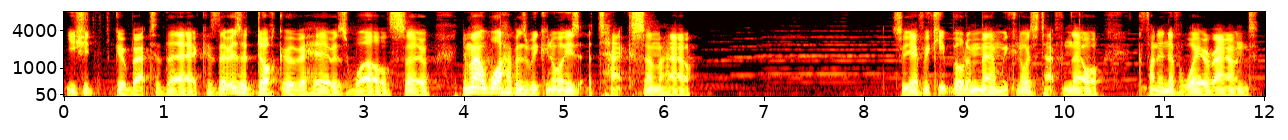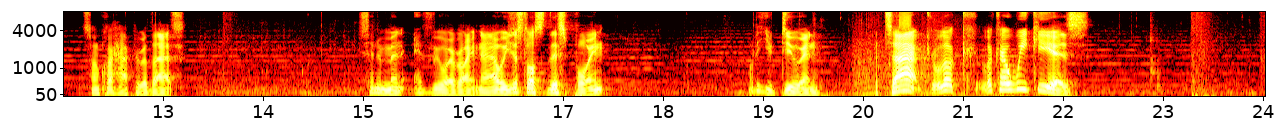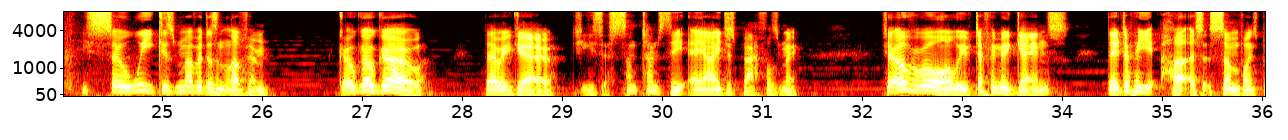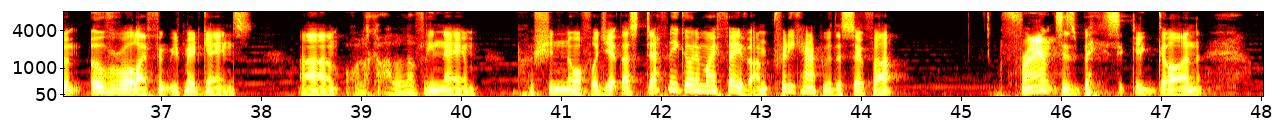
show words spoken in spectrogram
you should go back to there, because there is a dock over here as well, so no matter what happens, we can always attack somehow. So yeah, if we keep building men, we can always attack from there, or find another way around. So I'm quite happy with that. Sending men everywhere right now. We just lost this point. What are you doing? Attack! Look! Look how weak he is! He's so weak, his mother doesn't love him. Go, go, go! There we go. Jesus, sometimes the AI just baffles me. So overall, we've definitely made gains. They've definitely hurt us at some points, but overall, I think we've made gains. Um, oh, look at our lovely name. Pushing northwards. Yep, that's definitely going in my favour. I'm pretty happy with this so far. France is basically gone.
